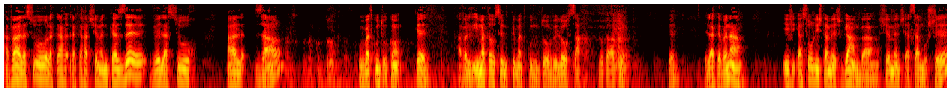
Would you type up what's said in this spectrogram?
אבל אסור לקח, לקחת שמן כזה ולסוך על זר. ובמתכונתו, כן. אבל אם אתה עושה כמתכונתו ולא סך, לא קרה כלום. כן. אלא הכוונה, אסור להשתמש גם בשמן שעשה משה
